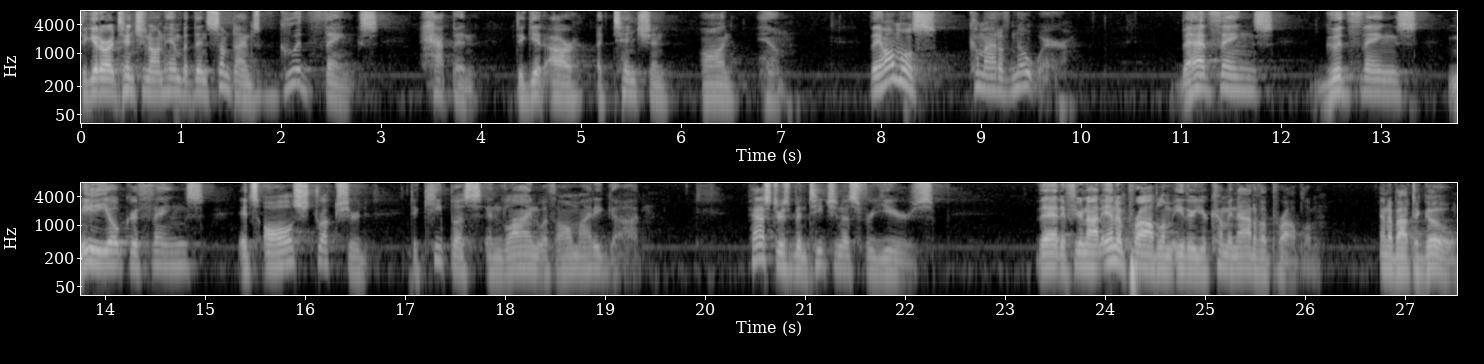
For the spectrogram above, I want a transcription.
to get our attention on Him, but then sometimes good things happen to get our attention on Him. They almost come out of nowhere. Bad things, good things, mediocre things, it's all structured to keep us in line with Almighty God. Pastor's been teaching us for years that if you're not in a problem, either you're coming out of a problem and about to go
